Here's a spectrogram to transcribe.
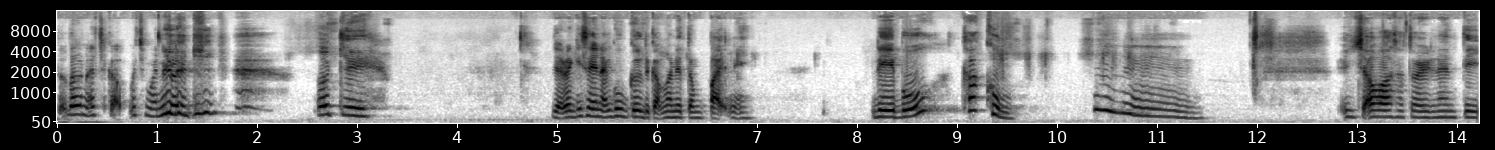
Tak tahu nak cakap macam mana lagi. Okey. Sekejap lagi saya nak google dekat mana tempat ni. Debo Kakum. Hmm. InsyaAllah satu hari nanti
